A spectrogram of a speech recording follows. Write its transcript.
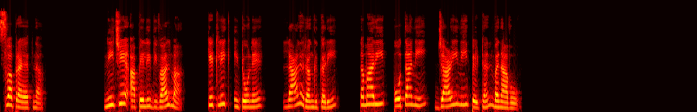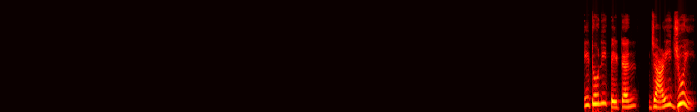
સ્વપ્રયત્ન. નીચે આપેલી દિવાલમાં કેટલીક ઈંટોને લાલ રંગ કરી તમારી પોતાની જાળીની પેટર્ન બનાવો. ઈંટોની પેટર્ન જાળી જોઈ.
